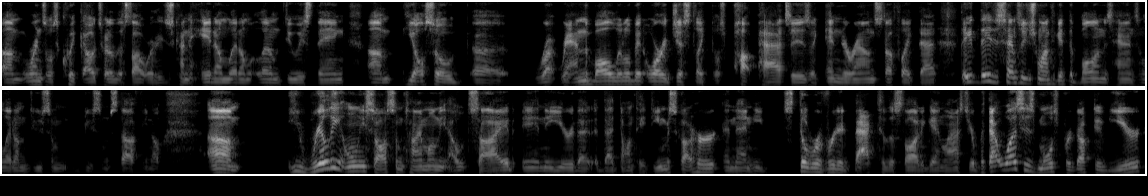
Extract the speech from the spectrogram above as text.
Um, runs those quick outs out of the slot where they just kind of hit him, let him let him do his thing. Um, he also uh, ran the ball a little bit, or just like those pop passes, like end around stuff like that. They they essentially just want to get the ball in his hands and let him do some do some stuff, you know. Um, he really only saw some time on the outside in the year that that Dontay Demus got hurt, and then he still reverted back to the slot again last year. But that was his most productive year.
